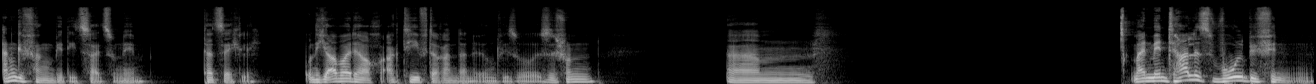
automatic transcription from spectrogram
angefangen, mir die Zeit zu nehmen. Tatsächlich. Und ich arbeite auch aktiv daran dann irgendwie so. Es ist schon ähm, mein mentales Wohlbefinden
